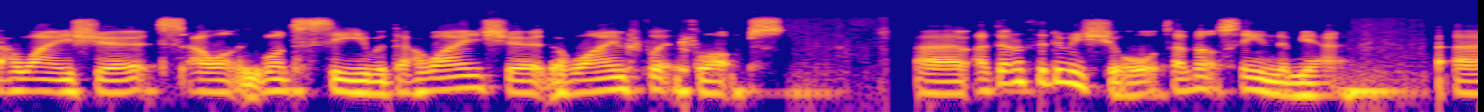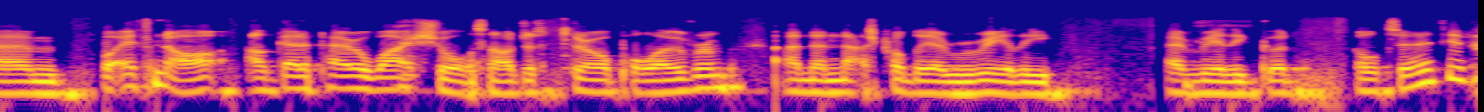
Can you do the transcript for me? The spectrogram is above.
Hawaiian shirts, I want, want to see you with the Hawaiian shirt, the Hawaiian flip flops, Uh, I don't know if they're doing shorts. I've not seen them yet. Um, but if not, I'll get a pair of white shorts and I'll just throw up all over them, and then that's probably a really, a really good alternative.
